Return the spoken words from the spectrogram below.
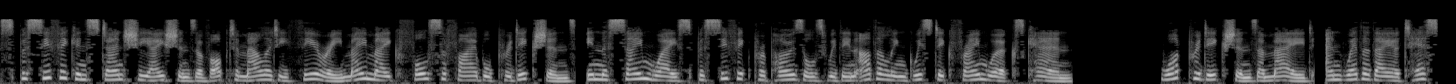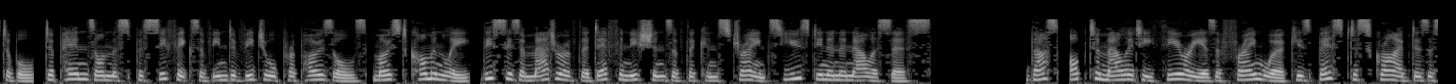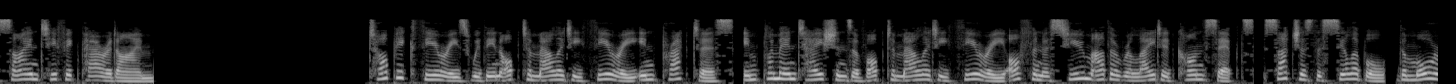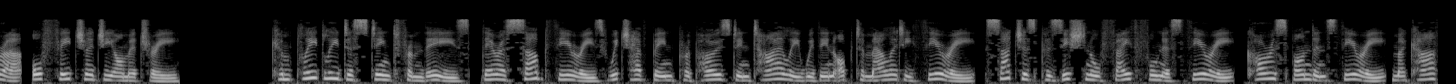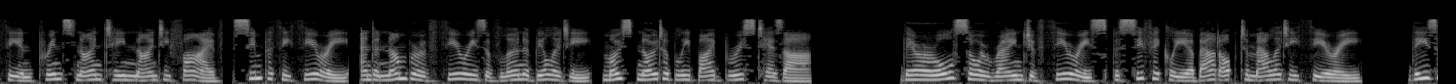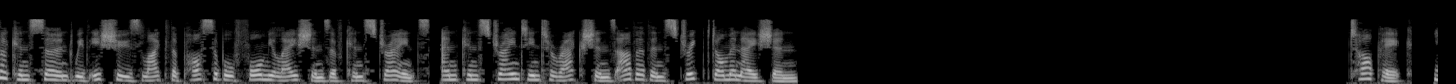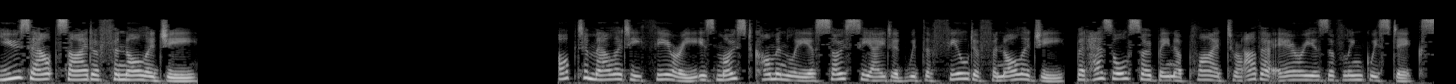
Specific instantiations of optimality theory may make falsifiable predictions, in the same way specific proposals within other linguistic frameworks can. What predictions are made, and whether they are testable, depends on the specifics of individual proposals most commonly, this is a matter of the definitions of the constraints used in an analysis. Thus, optimality theory as a framework is best described as a scientific paradigm. Topic theories Within optimality theory In practice, implementations of optimality theory often assume other related concepts, such as the syllable, the mora, or feature geometry. Completely distinct from these, there are sub-theories which have been proposed entirely within optimality theory, such as positional faithfulness theory, correspondence theory McCarthy and Prince 1995, sympathy theory, and a number of theories of learnability, most notably by Bruce Tesar. There are also a range of theories specifically about optimality theory. These are concerned with issues like the possible formulations of constraints, and constraint interactions other than strict domination. Use outside of phonology Optimality theory is most commonly associated with the field of phonology, but has also been applied to other areas of linguistics.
